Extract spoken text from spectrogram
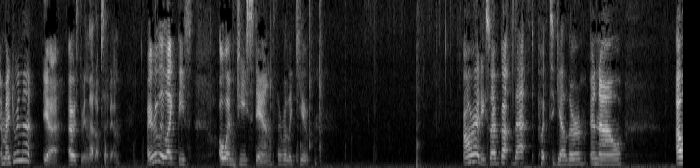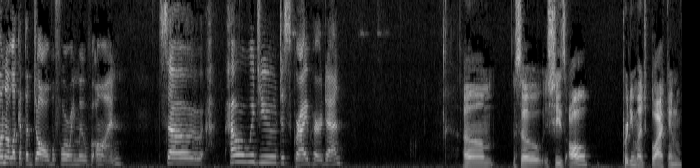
Am I doing that? Yeah, I was doing that upside down. I really like these OMG stands, they're really cute. Alrighty, so I've got that put together, and now I want to look at the doll before we move on. So, how would you describe her, Dad? Um, so she's all pretty much black and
